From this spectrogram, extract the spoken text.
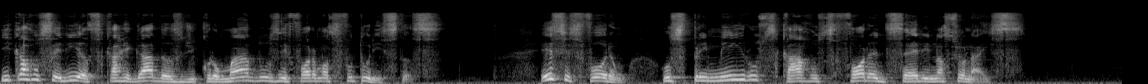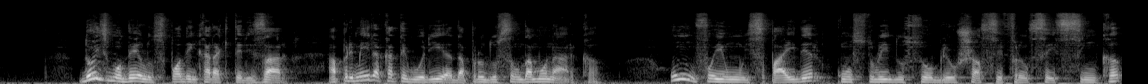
e carrocerias carregadas de cromados e formas futuristas. Esses foram os primeiros carros fora de série nacionais. Dois modelos podem caracterizar a primeira categoria da produção da Monarca. Um foi um Spider, construído sobre o chassi francês Cinca,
